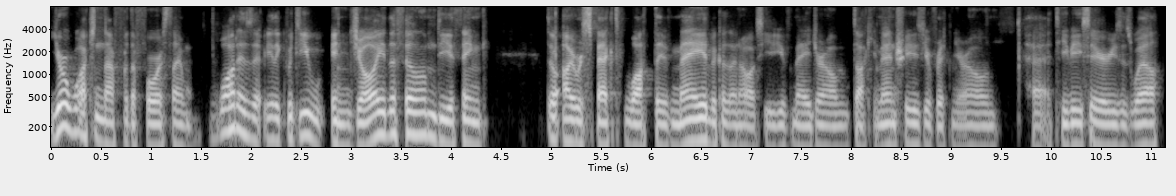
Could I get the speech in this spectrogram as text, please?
You're watching that for the first time. What is it like? Would you enjoy the film? Do you think? I respect what they've made because I know obviously you've made your own documentaries, you've written your own uh, TV series as well.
